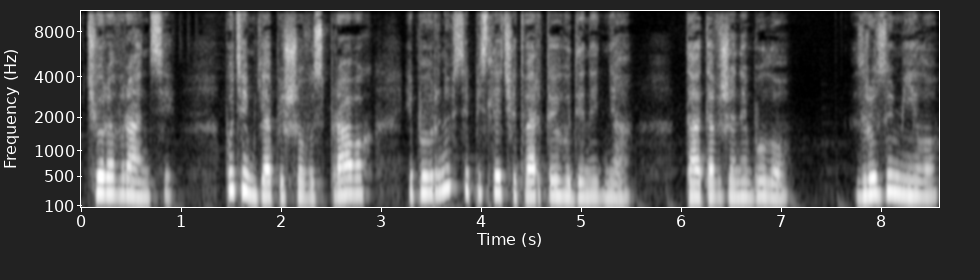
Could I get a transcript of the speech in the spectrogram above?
Вчора вранці. Потім я пішов у справах і повернувся після четвертої години дня. Тата вже не було. Зрозуміло.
